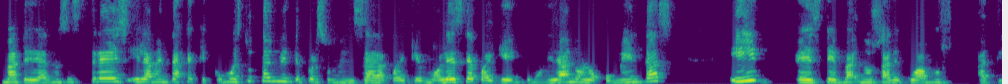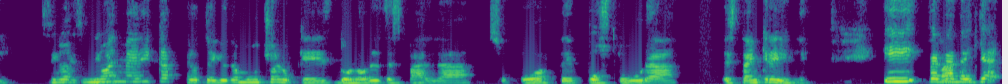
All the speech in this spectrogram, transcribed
material no es estrés y la ventaja que como es totalmente personalizada, cualquier molestia, cualquier incomodidad, no lo comentas y este, nos adecuamos a ti. No, no es médica, pero te ayuda mucho lo que es dolores de espalda, soporte, postura. Está increíble. Y Fernanda, ya,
